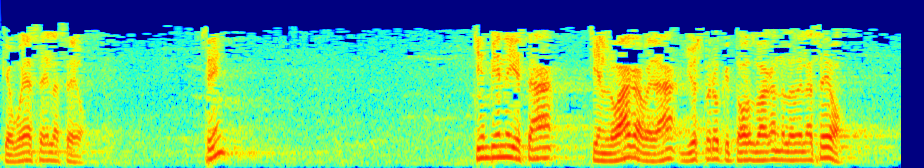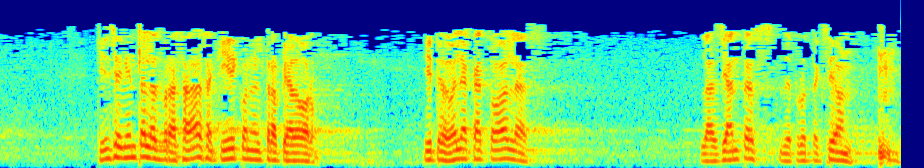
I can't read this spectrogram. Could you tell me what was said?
que voy a hacer el aseo. ¿Sí? ¿Quién viene y está? Quien lo haga, ¿verdad? Yo espero que todos lo hagan de lo del aseo. ¿Quién se avienta las brazadas aquí con el trapeador? Y te duele acá todas las, las llantas de protección.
